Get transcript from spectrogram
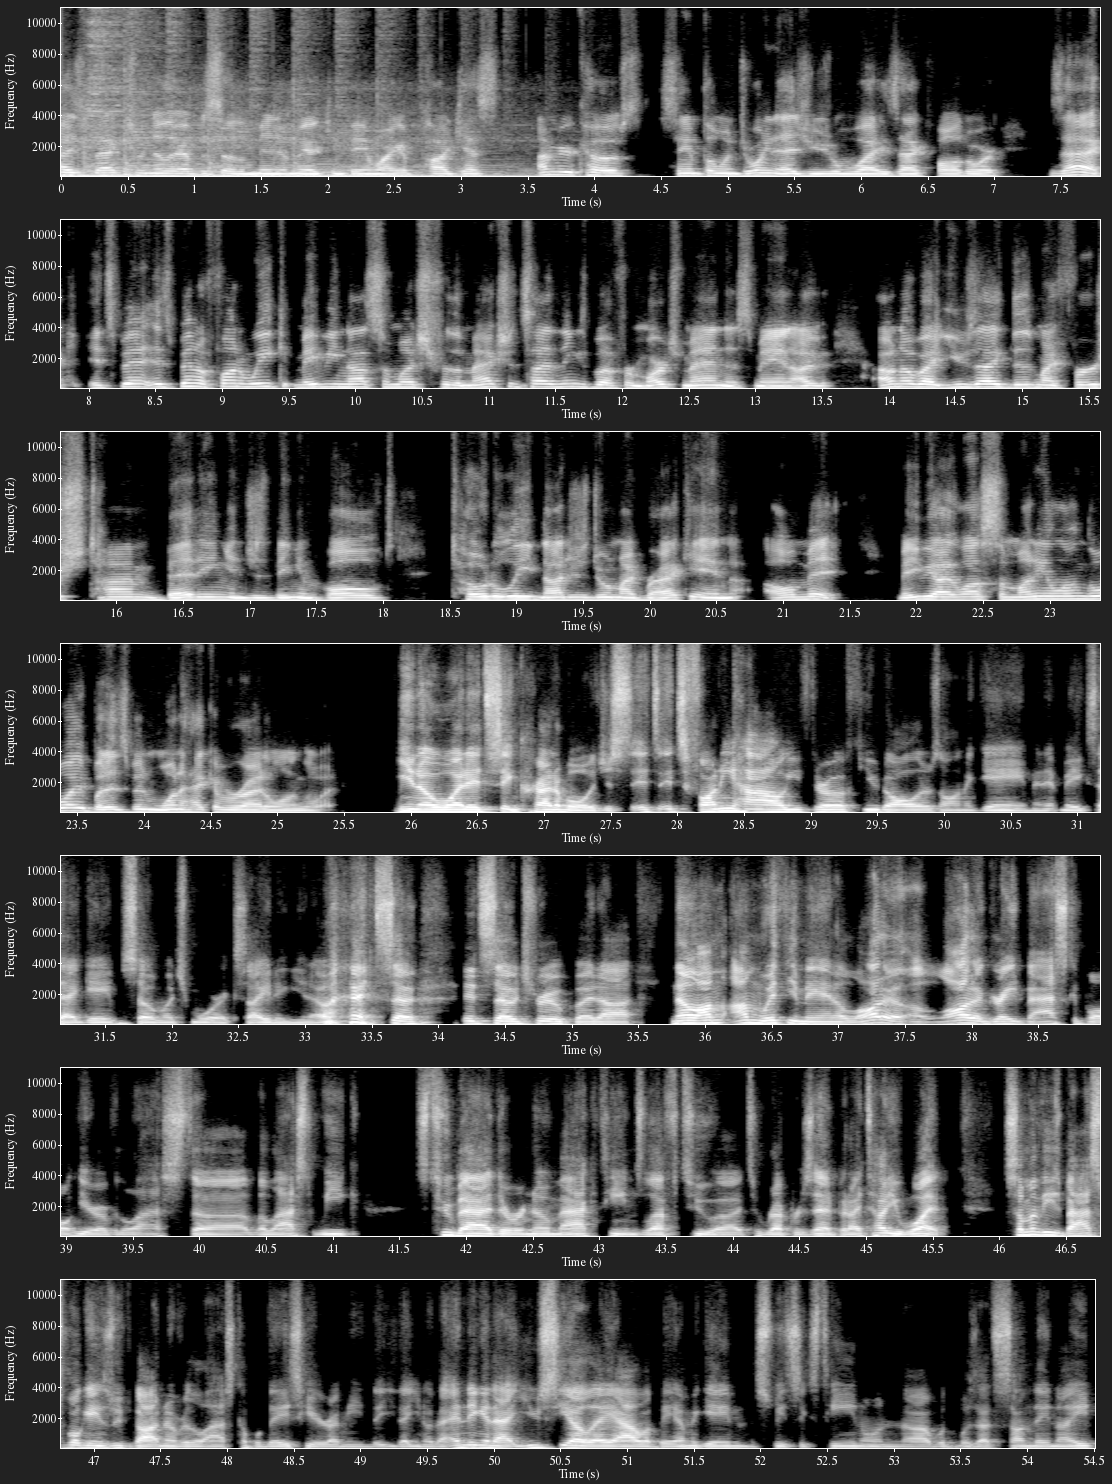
guys, back to another episode of the Mid American Bandwagon Podcast. I'm your host, Sam Thulman, joined as usual by Zach Faldor. Zach, it's been it's been a fun week. Maybe not so much for the MACtion side of things, but for March Madness, man. I I don't know about you, Zach. This is my first time betting and just being involved totally, not just doing my bracket. And I'll admit, maybe I lost some money along the way, but it's been one heck of a ride along the way you know what? It's incredible. It just it's it's funny how you throw a few dollars on a game and it makes that game so much more exciting you know? It's so it's so true. But uh no i'm i'm with you man. A lot of a lot of great basketball here over the last uh the last week. It's too bad there were no mac teams left to uh to represent. But i tell you what some of these basketball games we've gotten over the last couple days here i mean the, you know the ending of that ucla alabama game in the sweet 16 on uh what was that sunday night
